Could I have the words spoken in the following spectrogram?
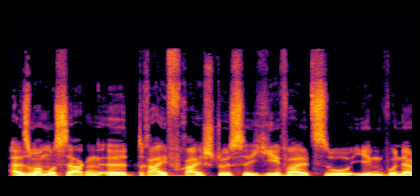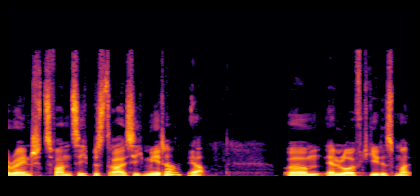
Also man muss sagen, äh, drei Freistöße, jeweils so irgendwo in der Range 20 bis 30 Meter. Ja. Ähm, er läuft jedes Mal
